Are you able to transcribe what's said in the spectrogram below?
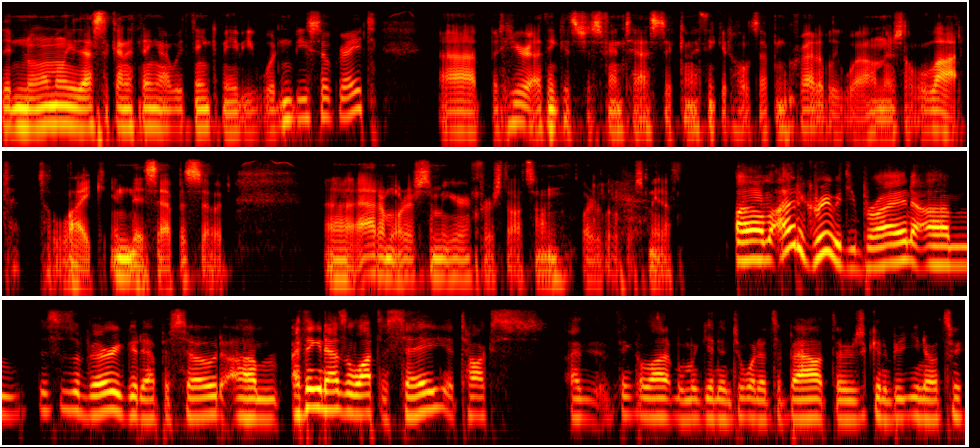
that normally that's the kind of thing I would think maybe wouldn't be so great. Uh, but here, I think it's just fantastic, and I think it holds up incredibly well. And there's a lot to like in this episode. Uh, Adam, what are some of your first thoughts on what are Little Girls made of? Um, I'd agree with you, Brian. Um, this is a very good episode. Um, I think it has a lot to say. It talks, I think, a lot when we get into what it's about. There's going to be, you know, it's a,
